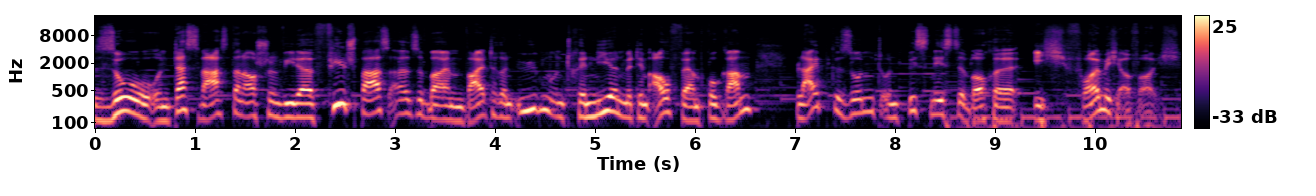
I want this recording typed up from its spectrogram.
So, und das war's dann auch schon wieder. Viel Spaß also beim weiteren Üben und Trainieren mit dem Aufwärmprogramm. Bleibt gesund und bis nächste Woche. Ich freue mich auf euch.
